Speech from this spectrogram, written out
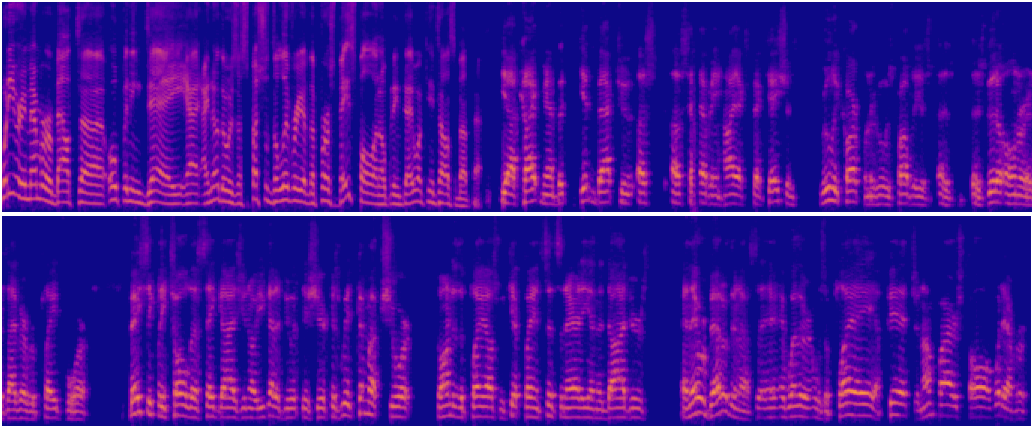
what do you remember about uh, opening day? I, I, know there was a special delivery of the first baseball on opening day. What can you tell us about that? Yeah, kite man. But getting back to us us having high expectations, Ruly Carpenter, who was probably as as, as good an owner as I've ever played for, basically told us, "Hey guys, you know you got to do it this year because we'd come up short, gone to the playoffs. We kept playing Cincinnati and the Dodgers." and they were better than us, eh, eh, whether it was a play, a pitch, an umpire's call, whatever.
